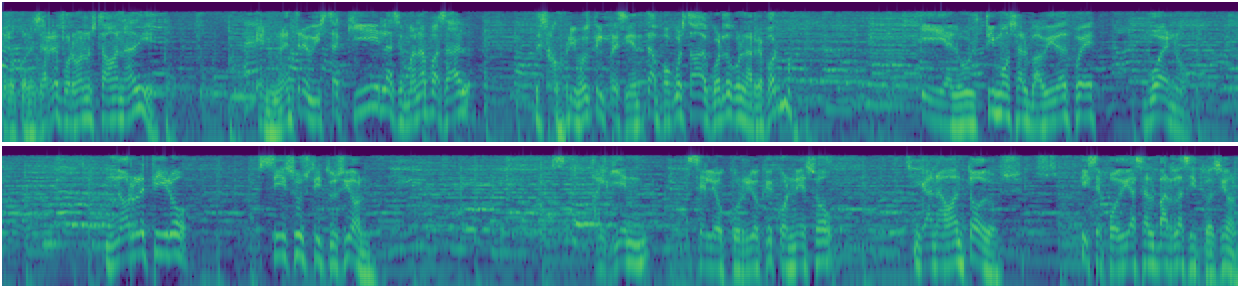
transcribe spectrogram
Pero con esa reforma no estaba nadie. En una entrevista aquí la semana pasada descubrimos que el presidente tampoco estaba de acuerdo con la reforma. Y el último salvavidas fue, bueno, no retiro, sí sustitución. Alguien se le ocurrió que con eso ganaban todos y se podía salvar la situación.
